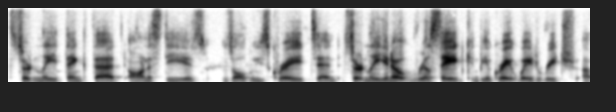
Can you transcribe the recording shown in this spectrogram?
certainly think that honesty is, is always great. And certainly, you know, real estate can be a great way to reach uh,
